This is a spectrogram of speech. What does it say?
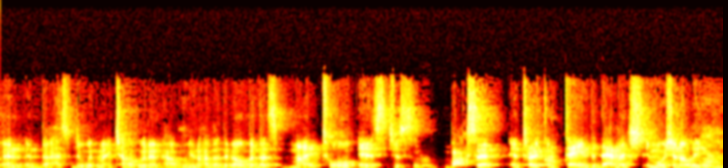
and and that has to do with my childhood and how you know how that developed but that's my tool is just box it and try to contain the damage emotionally. Yeah.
